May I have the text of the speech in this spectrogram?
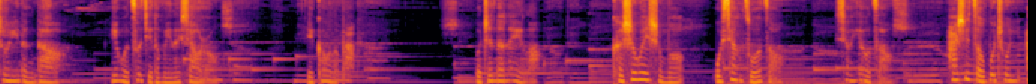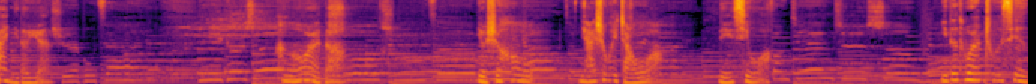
终于等到，连我自己都没了笑容，也够了吧？我真的累了。可是为什么我向左走，向右走，还是走不出爱你的远？很偶尔的，有时候你还是会找我，联系我。你的突然出现，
